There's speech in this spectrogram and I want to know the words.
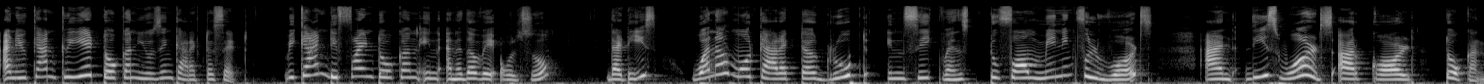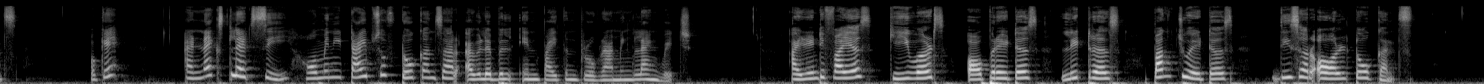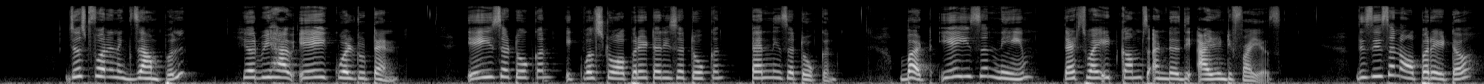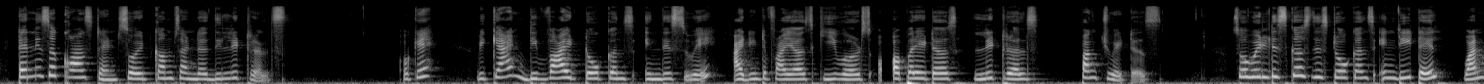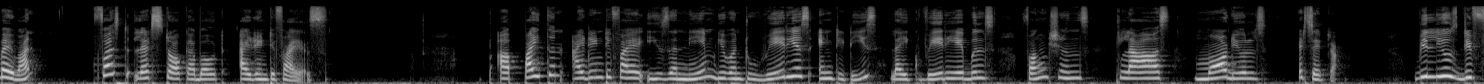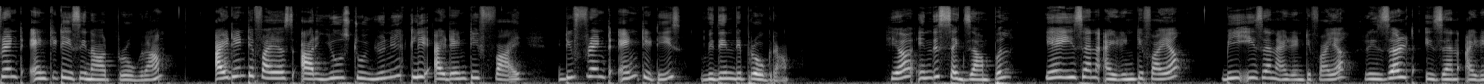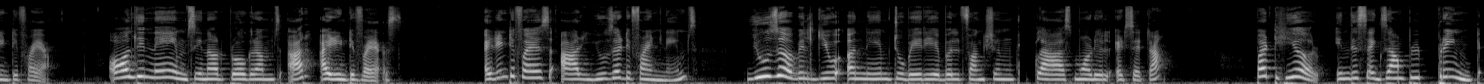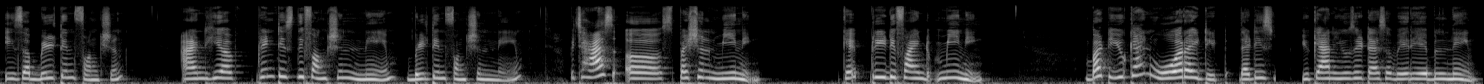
And you can create token using character set. We can define token in another way also. That is, one or more character grouped in sequence to form meaningful words and these words are called tokens. Okay? And next let's see how many types of tokens are available in Python programming language. Identifiers, keywords, operators, literals, punctuators, these are all tokens. Just for an example, here we have a equal to 10. a is a token, equals to operator is a token, 10 is a token. But a is a name, that's why it comes under the identifiers. This is an operator, 10 is a constant, so it comes under the literals. Okay? We can divide tokens in this way identifiers, keywords, operators, literals, punctuators. So we'll discuss these tokens in detail one by one. First, let's talk about identifiers. A Python identifier is a name given to various entities like variables, functions, class, modules, etc. We'll use different entities in our program identifiers are used to uniquely identify different entities within the program. Here in this example, A is an identifier, B is an identifier, result is an identifier. All the names in our programs are identifiers. Identifiers are user defined names. User will give a name to variable, function, class, module, etc. But here in this example, print is a built-in function and here print is the function name built-in function name which has a special meaning okay? Predefined meaning. But you can overwrite it. That is you can use it as a variable name.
